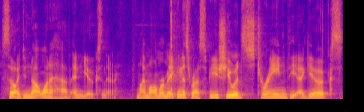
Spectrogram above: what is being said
So I do not wanna have any yolks in there. My mom were making this recipe, she would strain the egg yolks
